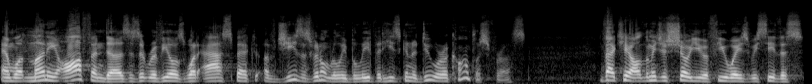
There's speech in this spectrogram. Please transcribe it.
And what money often does is it reveals what aspect of Jesus we don't really believe that He's going to do or accomplish for us. In fact, here, let me just show you a few ways we see this,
